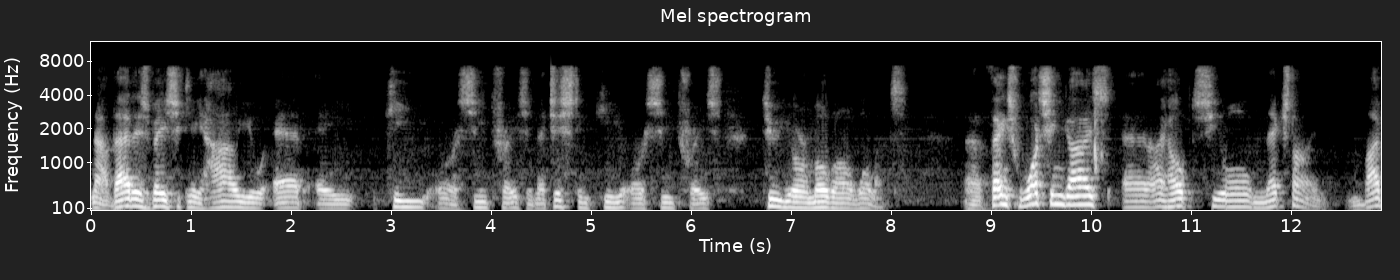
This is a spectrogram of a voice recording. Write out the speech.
Now that is basically how you add a key or a seed phrase, an existing key or seed phrase to your mobile wallet. Uh, thanks for watching guys and I hope to see you all next time. Bye bye.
